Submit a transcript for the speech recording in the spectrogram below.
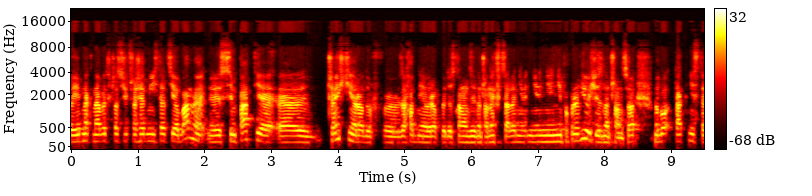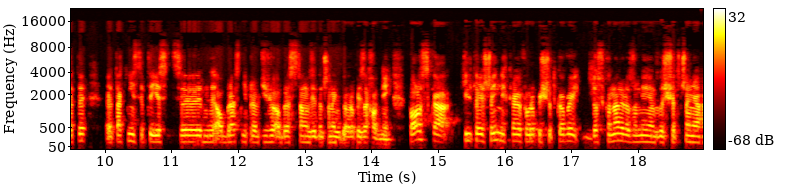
to jednak nawet w czasie, w czasie administracji Obamy y, sympatie e, części narodów y, zachodniej Europy do Stanów Zjednoczonych wcale nie, nie, nie poprawiły się znacząco, no bo tak niestety, e, tak niestety jest y, obraz, nieprawdziwy obraz Stanów Zjednoczonych w Europie Zachodniej. Polska, kilka jeszcze innych krajów Europy Środkowej, doskonale rozumiejąc doświadczenia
